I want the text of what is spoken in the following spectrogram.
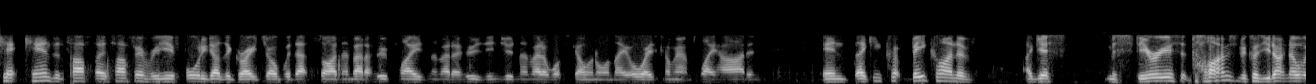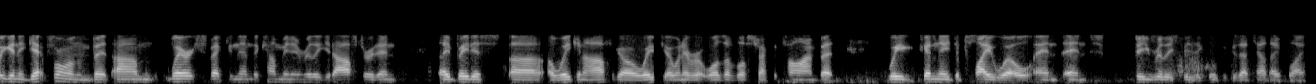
Cairns are tough. They're tough every year. Forty does a great job with that side. No matter who plays, no matter who's injured, no matter what's going on, they always come out and play hard, and and they can be kind of, I guess, mysterious at times because you don't know what you're going to get from them. But um, we're expecting them to come in and really get after it. And they beat us uh, a week and a half ago, a week ago, whenever it was. I've lost track of time. But we're going to need to play well and, and be really physical because that's how they play.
